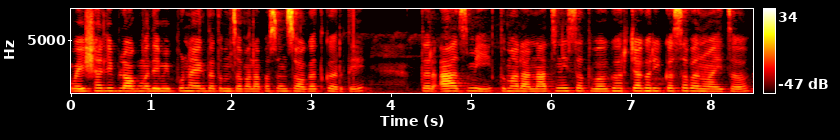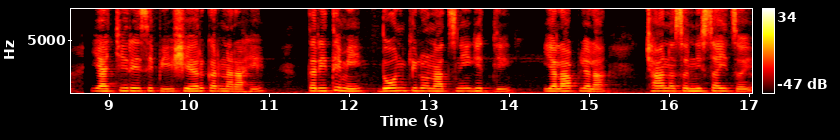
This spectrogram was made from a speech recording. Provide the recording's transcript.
वैशाली ब्लॉगमध्ये मी पुन्हा एकदा तुमचं मनापासून स्वागत करते. तर आज मी तुम्हाला नाचणी सत्व घरच्या घरी कसं बनवायचं याची रेसिपी शेअर करणार आहे. तर इथे मी दोन किलो नाचणी घेतली. याला आपल्याला छान असं निसायचं आहे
